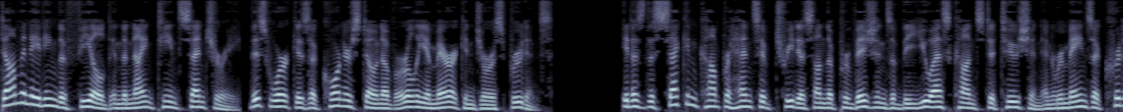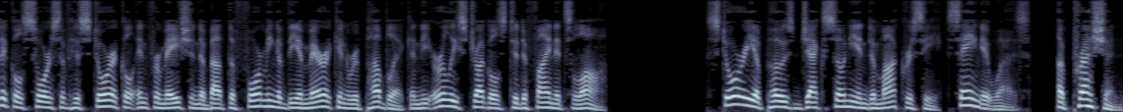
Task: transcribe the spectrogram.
Dominating the field in the 19th century, this work is a cornerstone of early American jurisprudence. It is the second comprehensive treatise on the provisions of the U.S. Constitution and remains a critical source of historical information about the forming of the American Republic and the early struggles to define its law. Story opposed Jacksonian democracy, saying it was oppression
